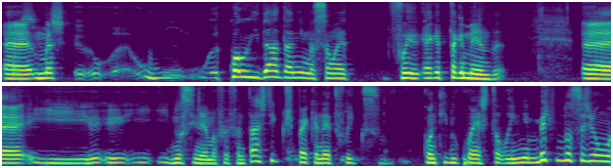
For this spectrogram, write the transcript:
Uh, mas uh, a qualidade da animação é, foi, era tremenda. Uh, e, e, e, no cinema foi fantástico. Espero que a Netflix continue com esta linha, mesmo que não seja um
